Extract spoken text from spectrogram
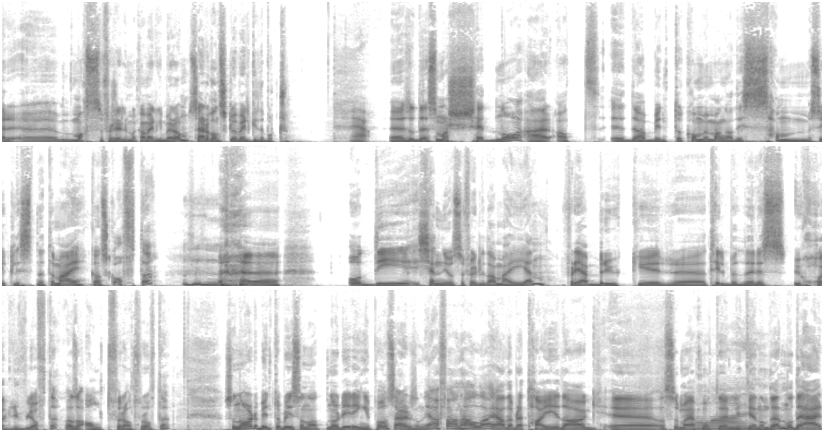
er eh, masse forskjellig man kan velge mellom, så er det vanskelig å velge det bort. Ja. Eh, Så det som har skjedd nå, er at det har begynt å komme mange av de samme syklistene til meg ganske ofte. Og de kjenner jo selvfølgelig da meg igjen, fordi jeg bruker eh, tilbudet deres uhorvelig ofte. Altså altfor, altfor ofte. Så nå har det begynt å bli sånn at når de ringer på, så er det sånn Ja, faen, halla, ja, det ble thai i dag. eh, Og så må jeg på en måte litt gjennom den. Og det er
